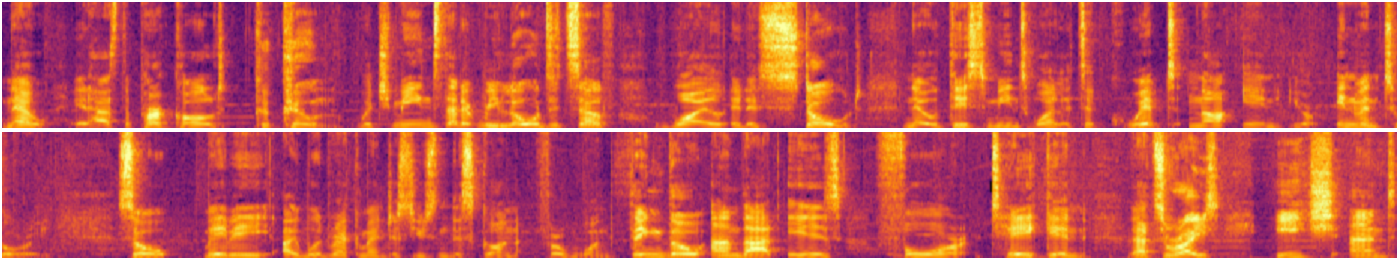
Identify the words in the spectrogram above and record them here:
Now, it has the perk called Cocoon, which means that it reloads itself while it is stowed. Now, this means while it's equipped, not in your inventory. So, maybe I would recommend just using this gun for one thing though, and that is for Taken. That's right, each and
